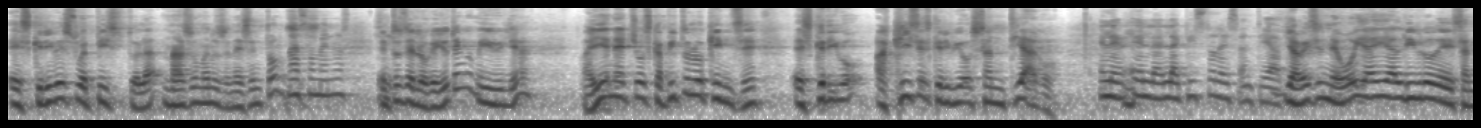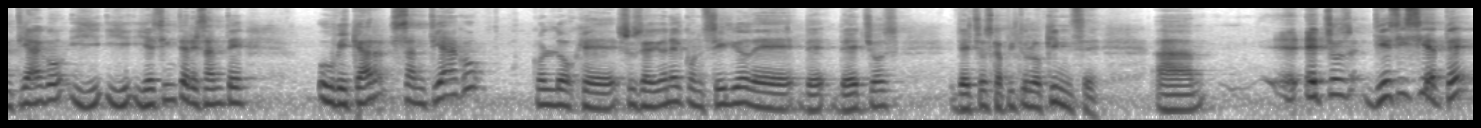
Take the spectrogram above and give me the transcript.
escribe su epístola más o menos en ese entonces. Más o menos. sí. Entonces, lo que yo tengo en mi Biblia, ahí en Hechos capítulo 15, escribo, aquí se escribió Santiago. El- el- la epístola de Santiago. Y a veces me voy ahí al libro de Santiago y, y- y es interesante ubicar Santiago con lo que sucedió en el concilio de, de- Hechos, de Hechos capítulo 15. Ah, eh, Hechos 17,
